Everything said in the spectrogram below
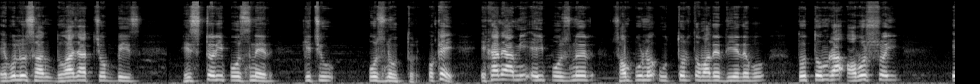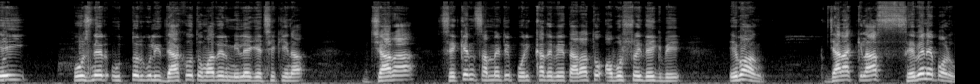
এভলিউশন দু হাজার চব্বিশ হিস্টোরি প্রশ্নের কিছু প্রশ্ন উত্তর ওকে এখানে আমি এই প্রশ্নের সম্পূর্ণ উত্তর তোমাদের দিয়ে দেবো। তো তোমরা অবশ্যই এই প্রশ্নের উত্তরগুলি দেখো, তোমাদের মিলে গেছে কি না যারা সেকেন্ড সাবমেটিভ পরীক্ষা দেবে, তারা তো অবশ্যই দেখবে। এবং যারা ক্লাস সেভেনে পড়ো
